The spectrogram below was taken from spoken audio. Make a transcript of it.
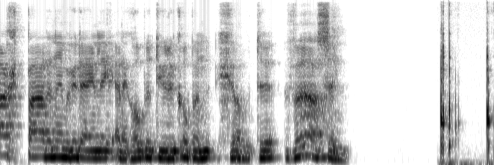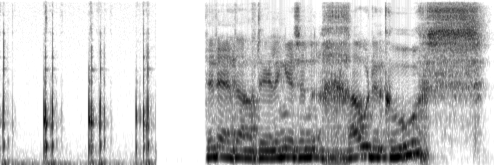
Acht paarden hebben uiteindelijk en ik hoop natuurlijk op een grote verrassing. De derde afdeling is een gouden koers.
